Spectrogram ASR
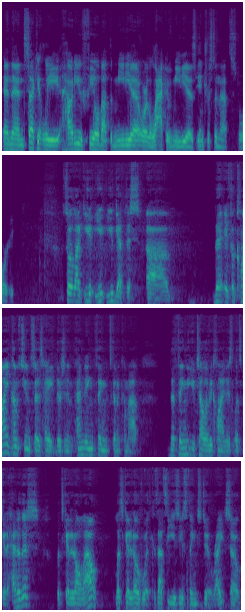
And then secondly how do you feel about the media or the lack of media's interest in that story? So like you you, you get this uh, that if a client comes to you and says hey there's an impending thing that's going to come out the thing that you tell every client is let's get ahead of this. Let's get it all out let's get it over with because that's the easiest thing to do, right? So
